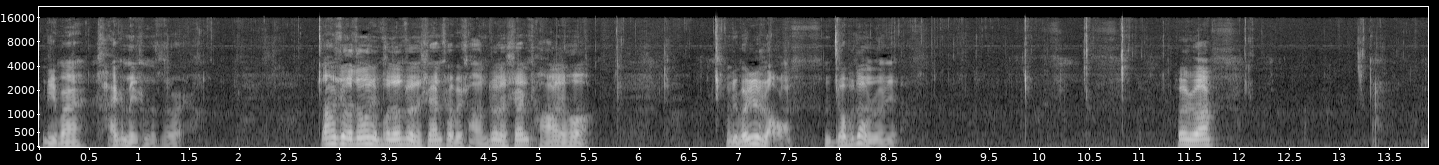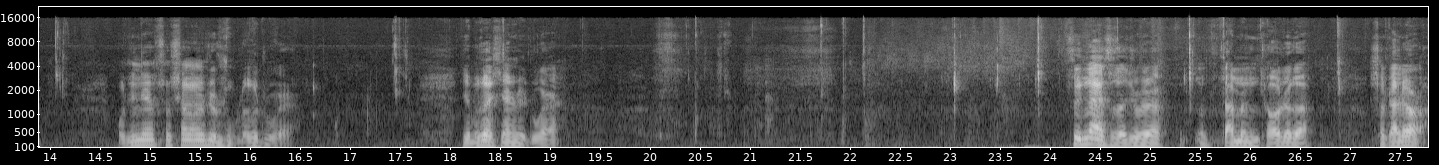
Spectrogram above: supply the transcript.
里边还是没什么滋味。但是这个东西不能炖的时间特别长，炖的时间长了以后，里边一老，你嚼不动容易。所以说，我今天是相当于是卤了个猪肝，也不算咸水猪肝。最 nice 的就是咱们调这个小蘸料了，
